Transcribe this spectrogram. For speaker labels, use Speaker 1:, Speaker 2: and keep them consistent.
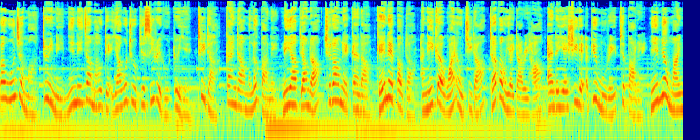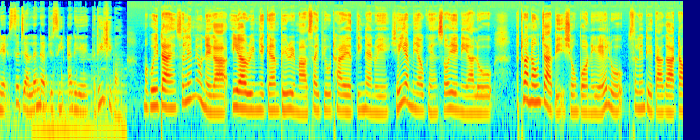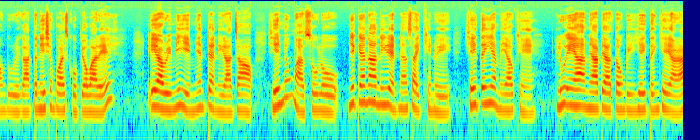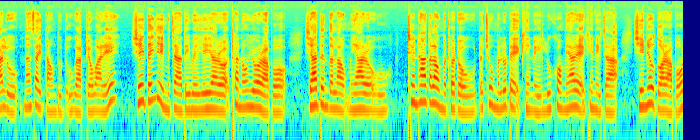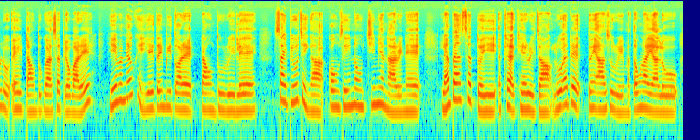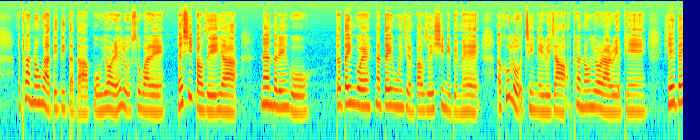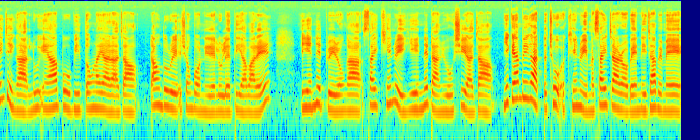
Speaker 1: ပတ်ဝန်းကျင်မှာတွေ့နေမြင်နေကြမဟုတ်တဲ့အရာဝတ္ထုပစ္စည်းတွေကိုတွေ့ရင်ထိတာကန်တာမလုပ်ပါနဲ့နေရာပြောင်းတာခြေထောက်နဲ့ကန်တာခဲနဲ့ပေါက်တာအနီးကပ်ဝိုင်းအောင်ကြည့်တာဓာတ်ပုံရိုက်တာတွေဟာအန်တရယ်ရှိတဲ့အပြုတ်မှုတွေဖြစ်ပါတယ်မြေမြုပ်မိုင်းနဲ့စစ်ကြံလက်နက်ပစ္စည်းအန်တရယ်သတိရှိပါ
Speaker 2: မကွေးတိုင်းစလင်းမြို့နယ်က AR မြစ်ကမ်းဘေးတွေမှာစိုက်ပျိုးထားတဲ့သီးနှံတွေရိပ်ရမရောက်ခင်စောရိတ်နေရလို့အထွက်နှုံးကြပြီးအရှုံးပေါ်နေတယ်လို့စလင်းဒေတာကတောင်သူတွေက The Nation Boys ကိုပြောပါတယ်။ AR မြစ်ရေမြင့်တက်နေတာကြောင့်ရေမြုပ်မှာဆိုလို့မြစ်ကမ်းနားနီးတဲ့နှမ်းဆိုင်ခင်းတွေရိတ်သိမ်းရက်မရောက်ခင် လူအင်အားအများပြားသုံးပြီးရိတ်သိမ်းခဲ့ရတာလို့နှမ်းဆိုင်တောင်သူတူကပြောပါတယ်။ရိတ်သိမ်းချိန်မကြသေးပဲရိတ်ရတော့အထွက်နှုံးရောတာပေါ့ရတဲ့တလောက်မရတော့ဘူးထင်ထားတလောက်မထွက်တော့ဘူးတချို့မလွတ်တဲ့အခင်းတွေလူခေါ်မရတဲ့အခင်းတွေကြရေမြုပ်သွားတာပေါ့လို့အဲ့ဒီတောင်သူကဆက်ပြောပါတယ် ရေမမြုပ်ခင်ရိတ်သိမ်းပြီးသွားတဲ့တောင်သူတွေလည်းစိုက်ပျိုးချိန်ကကုံစည်းနှုံကြီးမြင့်တာတွေနဲ့လမ်းပန်းဆက်သွယ်ရေးအခက်အခဲတွေကြောင့်လိုအပ်တဲ့သွင်းအားစုတွေမတုံးလိုက်ရလို့အထွက်နှုံးကတိတိတတ်တာပိုလျော့တယ်လို့ဆိုပါတယ်လက်ရှိပေါက်ဈေးအရနှမ်းသတင်းကိုတသိန်းခွဲနှစ်သိန်းဝန်းကျင်ပေါက်ဈေးရှိနေပေမဲ့အခုလိုအခြေအနေတွေကြောင့်အထွက်နှုံးရောတာတွေအပြင်ရိတ်သိမ်းချိန်ကလူအင်အားပိုပြီးသုံးလိုက်ရတာကြောင့် တောင်သူတွေအရှုံးပေါ်နေတယ်လို့လည်းသိရပါတယ်။အရင်နှစ်တွေတုန်းကစိုက်ခင်းတွေရေနစ်တာမျိုးရှိတာကြောင့်မြေကမ်းဘေးကတချို့အခင်းတွေမစိုက်ကြတော့ဘဲနေကြပေမဲ့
